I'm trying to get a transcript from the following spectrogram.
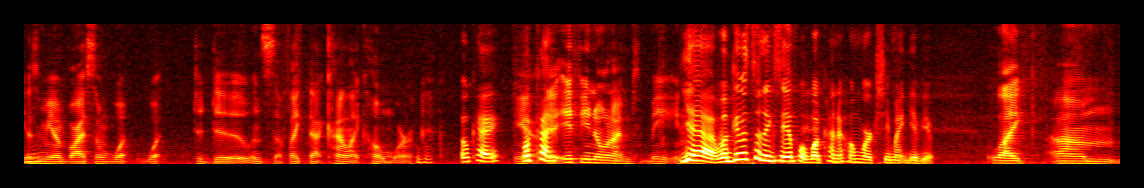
gives me advice on what what to do and stuff like that, kind of like homework. Okay. Yeah, What kind? if you know what I mean. yeah. Well, give us an example of what kind of homework she might give you. Like, um,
